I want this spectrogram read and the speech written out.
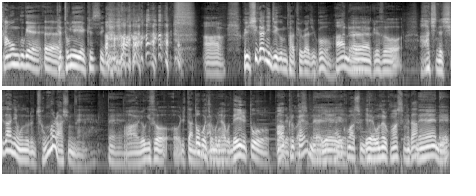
강원국의 네. 대통령의 글쓰기. 아, 그 시간이 지금 다 돼가지고. 아, 네. 네. 그래서 아 진짜 시간이 오늘은 정말 아쉽네. 네. 아 여기서 어, 일단 또 보죠. 마무리하고 뭐. 내일 또 아, 같습니다. 네. 예, 예. 고맙습니다. 예, 오늘 고맙습니다. 네, 네. 예.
